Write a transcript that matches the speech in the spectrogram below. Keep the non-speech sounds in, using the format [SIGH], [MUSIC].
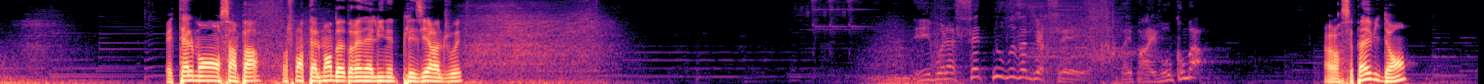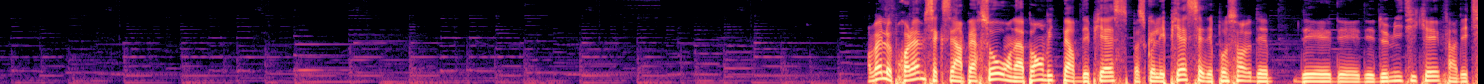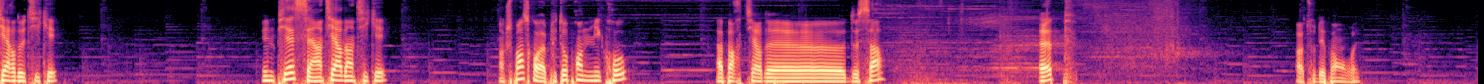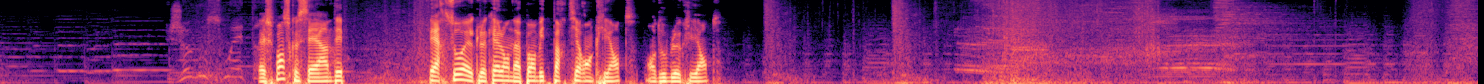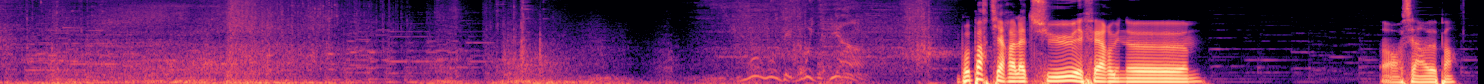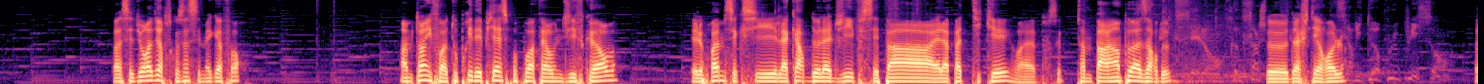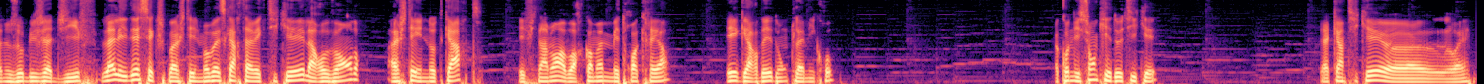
Mais tellement sympa. Franchement, tellement d'adrénaline et de plaisir à le jouer. Et voilà 7 nouveaux adversaires. Préparez-vous au combat. Alors, c'est pas évident. En fait, le problème, c'est que c'est un perso où on n'a pas envie de perdre des pièces. Parce que les pièces, c'est des, demi-tickets, enfin des tiers de tickets. Une pièce, c'est un tiers d'un ticket. Donc je pense qu'on va plutôt prendre micro à partir de, ça. Up. Ah, tout dépend en vrai. Je pense que c'est un des persos avec lequel on n'a pas envie de partir en cliente, en double cliente. On peut partir là-dessus et faire une... euh, Alors c'est un up. Hein. Bah, c'est dur à dire parce que ça c'est méga fort. En même temps il faut à tout prix des pièces pour pouvoir faire une GIF curve. Et le problème c'est que si la carte de la GIF c'est pas, elle a pas de ticket, ouais, ça me paraît un peu hasardeux d'acheter roll. Ça nous oblige à GIF. Là l'idée c'est que je peux acheter une mauvaise carte avec ticket, la revendre, acheter une autre carte. Et finalement avoir quand même mes trois créas. Et garder donc la micro. À condition qu'il y ait deux tickets. Il n'y a qu'un ticket, euh, ouais.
